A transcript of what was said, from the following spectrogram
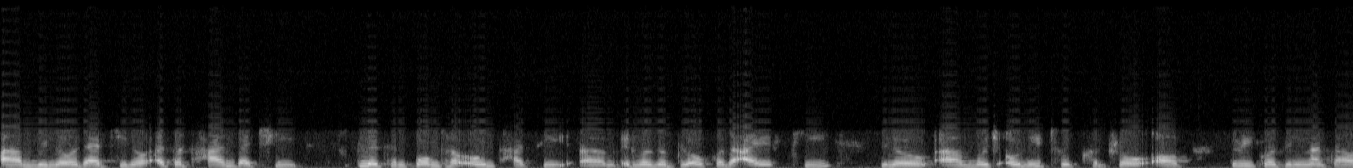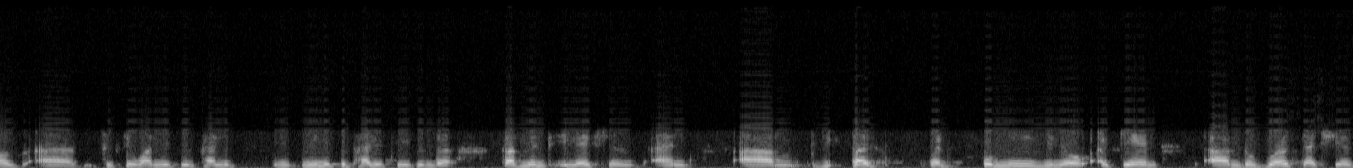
um, we know that, you know, at the time that she split and formed her own party. Um, it was a blow for the IFP, you know, um, which only took control of three KwaZulu-Natal's uh, 61 municipalities, municipalities in the government elections. And um, but but for me, you know, again, um, the work that she has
